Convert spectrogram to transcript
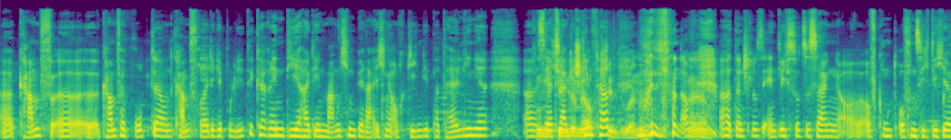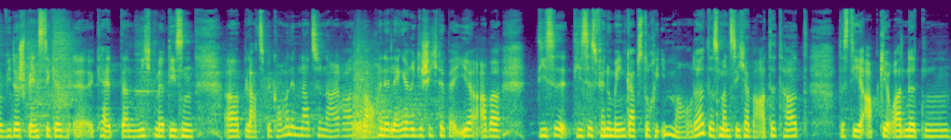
äh, Kampf, äh, kampferprobte und kampffreudige Politikerin, die halt in manchen Bereichen auch gegen die Parteilinie äh, sehr klar gestimmt hat. Wurde dann auch, ja, ja. hat dann schlussendlich sozusagen aufgrund offensichtlicher Widerspenstigkeit dann nicht mehr diesen äh, Platz bekommen im Nationalrat. War auch eine längere Geschichte bei ihr, aber diese, dieses Phänomen gab es doch immer, oder? Dass man sich erwartet hat, dass die Abgeordneten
